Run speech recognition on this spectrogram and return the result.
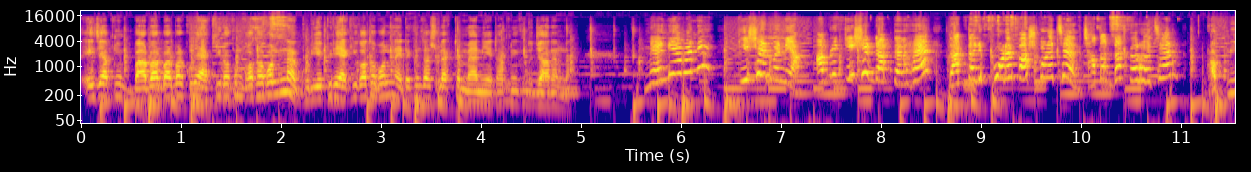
এই যে আপনি বারবার বারবার করে একই রকম কথা বলেন না ঘুরিয়ে ফিরে একই কথা বলেন না এটা কিন্তু আসলে একটা ম্যানি এটা আপনি কিন্তু জানেন না। ম্যানিয়া মানে? কিসের ম্যানিয়া আপনি কিসের ডাক্তার হ্যাঁ? ডাক্তারি পড়ে পাশ করেছেন ছাতার ডাক্তার হয়েছেন? আপনি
